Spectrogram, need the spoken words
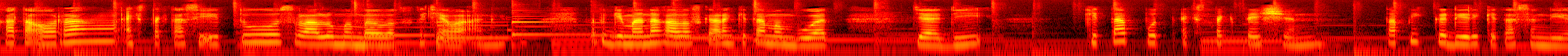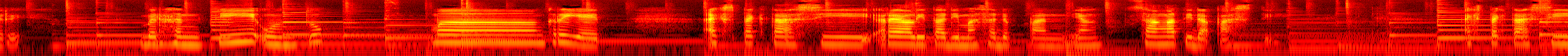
kata orang ekspektasi itu selalu membawa kekecewaan gitu. Tapi gimana kalau sekarang kita membuat jadi kita put expectation tapi ke diri kita sendiri. Berhenti untuk mengcreate ekspektasi realita di masa depan yang sangat tidak pasti. Ekspektasi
